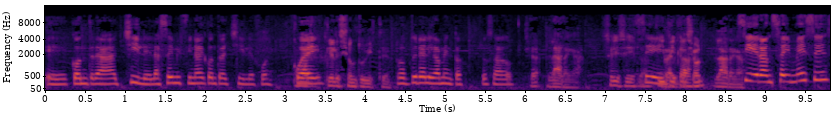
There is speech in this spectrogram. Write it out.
Eh, contra Chile, la semifinal contra Chile fue. ¿Cómo- Fue ahí, ¿Qué lesión tuviste? ruptura de ligamento cruzado. O sea, larga. Sí, sí, la Sí. larga. Sí, eran seis meses.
